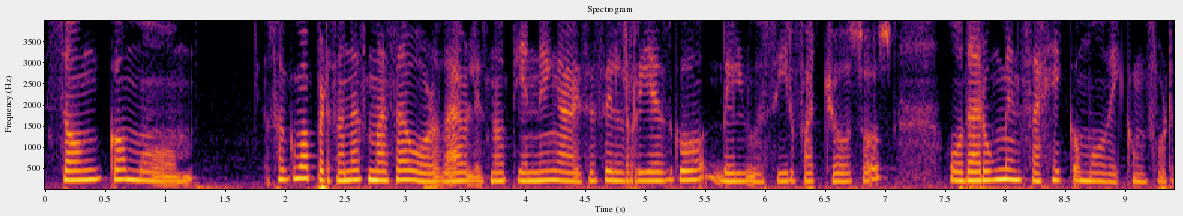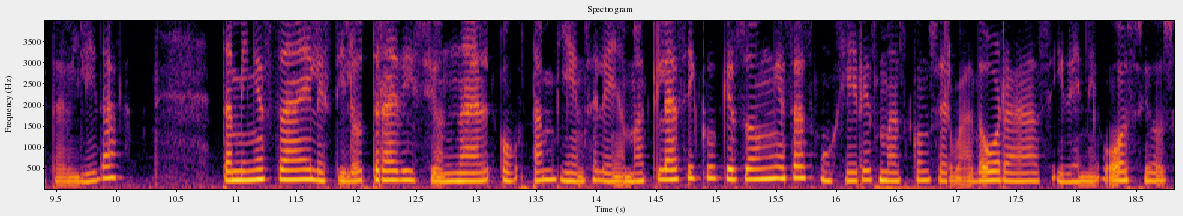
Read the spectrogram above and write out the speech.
son como son como personas más abordables, no tienen a veces el riesgo de lucir fachosos o dar un mensaje como de confortabilidad. También está el estilo tradicional o también se le llama clásico, que son esas mujeres más conservadoras y de negocios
